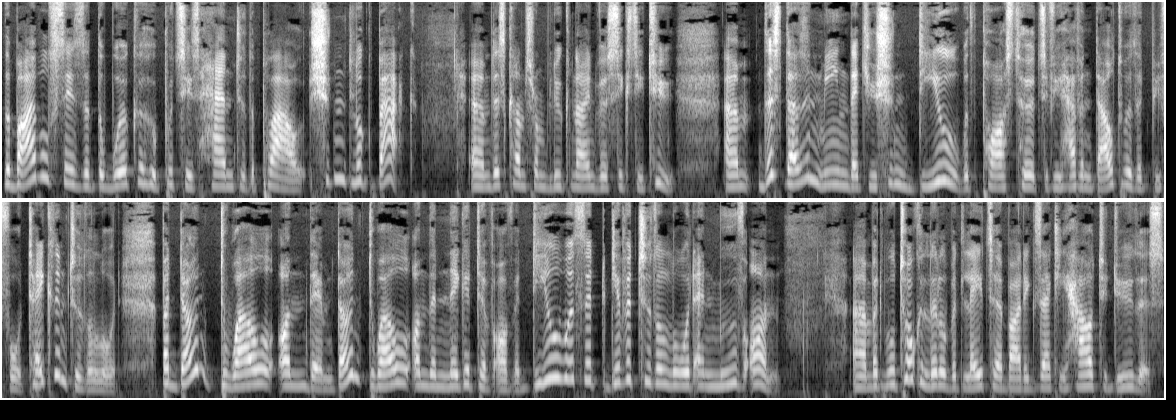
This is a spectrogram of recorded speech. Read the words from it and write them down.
The Bible says that the worker who puts his hand to the plow shouldn't look back. Um, this comes from Luke 9, verse 62. Um, this doesn't mean that you shouldn't deal with past hurts if you haven't dealt with it before. Take them to the Lord. But don't dwell on them. Don't dwell on the negative of it. Deal with it, give it to the Lord, and move on. Um, but we'll talk a little bit later about exactly how to do this.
